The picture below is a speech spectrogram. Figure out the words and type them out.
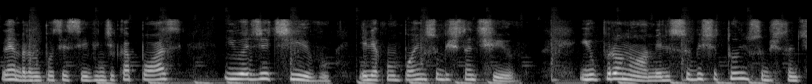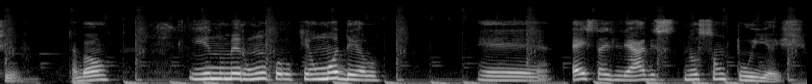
Lembra, no possessivo indica posse e o adjetivo, ele acompanha o substantivo. E o pronome, ele substitui o substantivo, tá bom? E número um, coloquei um modelo. É, estas llaves não são tuas.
